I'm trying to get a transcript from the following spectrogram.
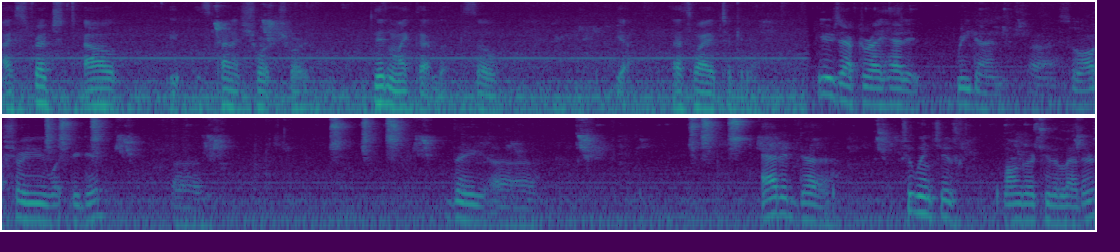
I stretched out, it was kind of short, short. Didn't like that look, so yeah, that's why I took it in. Here's after I had it redone. Uh, so I'll show you what they did. Uh, they uh, added uh, two inches longer to the leather.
